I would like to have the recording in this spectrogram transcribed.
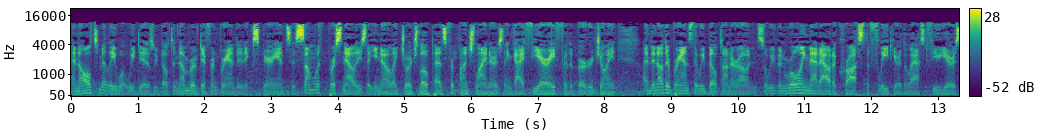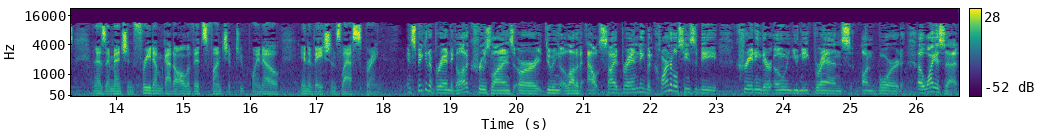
And ultimately, what we did is we built a number of different branded experiences. Some with personalities that you know, like George Lopez for Punchliners and Guy Fieri for the Burger Joint, and then other brands that we built on our own. So we've been rolling that out across the fleet here the last few years. And as I mentioned, Freedom got all of its Funship 2.0 innovations last spring. And speaking of branding, a lot of cruise lines are doing a lot of outside branding, but Carnival seems to be creating their own unique brands on board. Uh, why is that?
